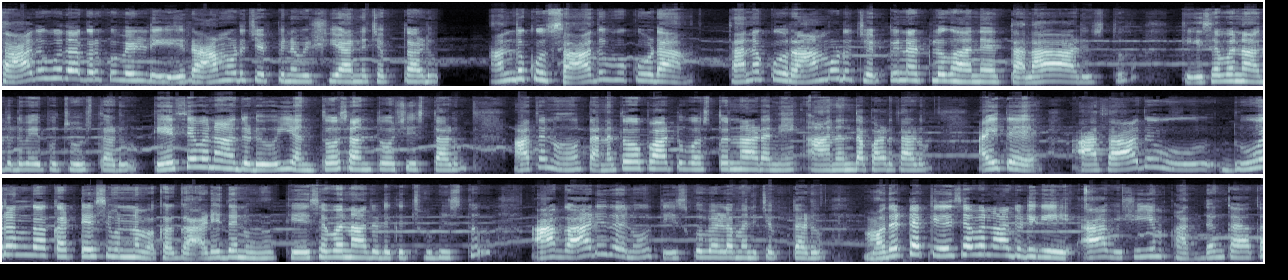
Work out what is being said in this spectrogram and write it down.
సాధువు దగ్గరకు వెళ్ళి రాముడు చెప్పిన విషయాన్ని చెప్తాడు. అందుకు సాధువు కూడా తనకు రాముడు చెప్పినట్లుగానే తల ఆడిస్తూ కేశవనాథుడి వైపు చూస్తాడు. కేశవనాథుడు ఎంతో సంతోషిస్తాడు. అతను తనతో పాటు వస్తున్నాడని ఆనందపడతాడు. అయితే ఆ సాధువు దూరంగా కట్టేసి ఉన్న ఒక గాడిదను కేశవనాథుడికి చూపిస్తూ ఆ గాడిదను తీసుకువెళ్ళమని చెప్తాడు. మొదట కేశవనాథుడికి ఆ విషయం అర్థం కాక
